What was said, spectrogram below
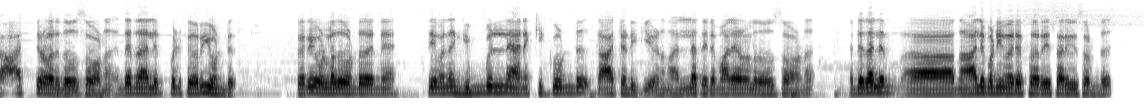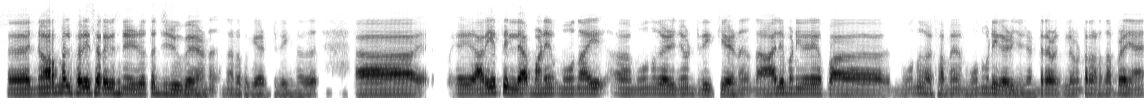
കാറ്റുള്ള ഒരു ദിവസമാണ്. എന്നിരുന്നാലും ഇപ്പോഴും ഫെറി ഉണ്ട് ഫെറി ഉള്ളത് കൊണ്ട് തന്നെ ഈ പറഞ്ഞ ഗിംബിളിനെ അനക്കിക്കൊണ്ട് കാറ്റടിക്കുകയാണ്. നല്ല തിരമാലകളുള്ള ദിവസമാണ്. എന്തായാലും നാല് മണി വരെ ഫെറി സർവീസ് ഉണ്ട്. നോർമൽ ഫെറി സർവീസിന് എഴുപത്തഞ്ച് രൂപയാണ് എന്നാണ് ഇപ്പോൾ കേട്ടിരിക്കുന്നത്. അറിയത്തില്ല. മണി മൂന്നായി മൂന്ന് കഴിഞ്ഞുകൊണ്ടിരിക്കുകയാണ്. നാല് മണി വരെ മൂന്ന് സമയം മൂന്ന് മണി കഴിഞ്ഞു. രണ്ടര കിലോമീറ്റർ നടന്നപ്പോഴേ ഞാൻ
